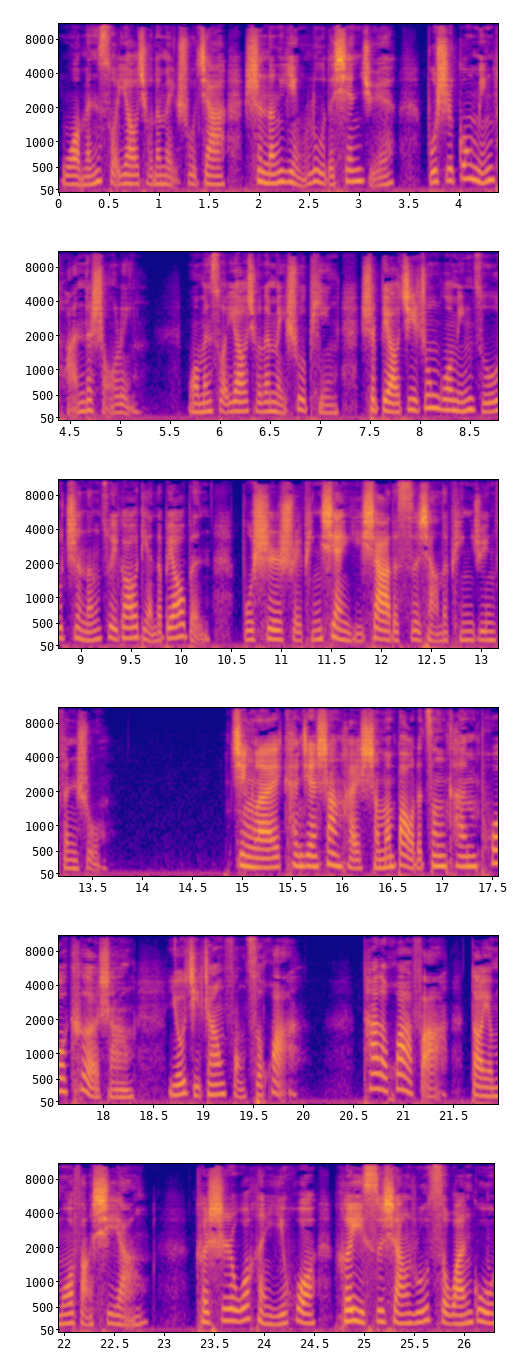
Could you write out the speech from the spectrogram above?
我们所要求的美术家是能引路的先觉，不是公民团的首领。我们所要求的美术品是表记中国民族智能最高点的标本，不是水平线以下的思想的平均分数。近来看见上海什么报的增刊《坡客》上有几张讽刺画，他的画法倒也模仿西洋。可是我很疑惑，何以思想如此顽固，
